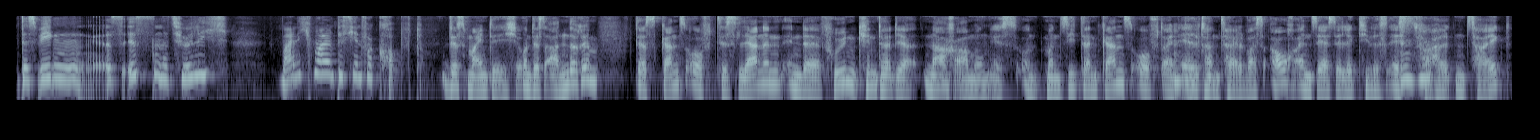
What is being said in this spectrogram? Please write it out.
Deswegen, es ist natürlich manchmal ein bisschen verkopft. Das meinte ich. Und das andere, dass ganz oft das Lernen in der frühen Kindheit ja Nachahmung ist. Und man sieht dann ganz oft ein mhm. Elternteil, was auch ein sehr selektives Essverhalten mhm. zeigt.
